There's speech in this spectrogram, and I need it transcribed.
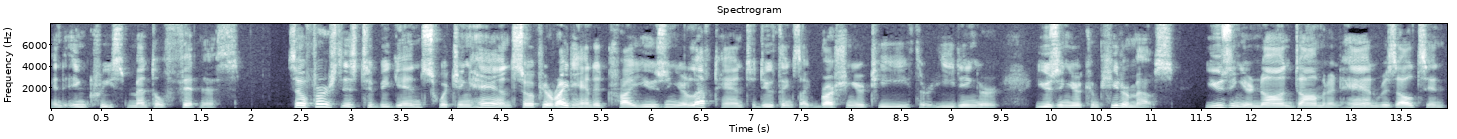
and increase mental fitness. So first is to begin switching hands. So if you're right-handed, try using your left hand to do things like brushing your teeth or eating or using your computer mouse using your non-dominant hand results in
